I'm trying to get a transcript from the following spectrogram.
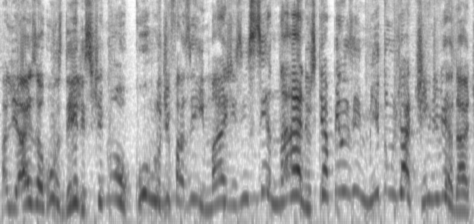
Aliás, alguns deles chegam ao cúmulo de fazer imagens em cenários que apenas imitam um jatinho de verdade.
